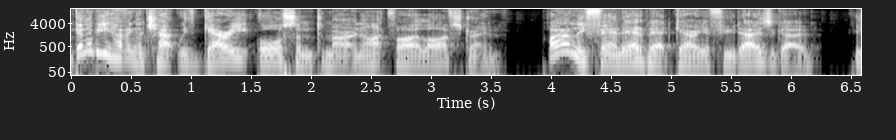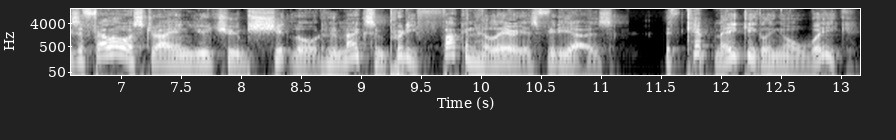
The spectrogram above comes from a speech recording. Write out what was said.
going to be having a chat with Gary Orsum tomorrow night via live stream. I only found out about Gary a few days ago. He's a fellow Australian YouTube shitlord who makes some pretty fucking hilarious videos. They've kept me giggling all week.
